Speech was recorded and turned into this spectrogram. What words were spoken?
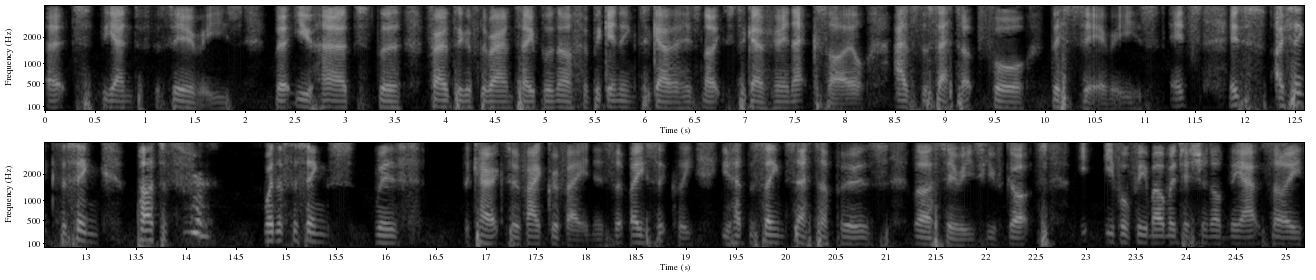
at the end of the series, but you had the founding of the Round Table and Arthur beginning to gather his knights together in exile as the setup for this series. It's, it's, I think the thing, part of, hmm. one of the things with the character of Agravain is that basically you had the same setup as last series. You've got evil female magician on the outside,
